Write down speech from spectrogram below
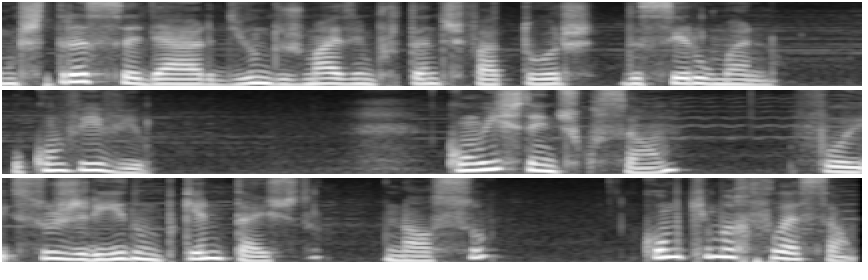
um estraçalhar de um dos mais importantes fatores de ser humano, o convívio. Com isto em discussão, foi sugerido um pequeno texto, nosso, como que uma reflexão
